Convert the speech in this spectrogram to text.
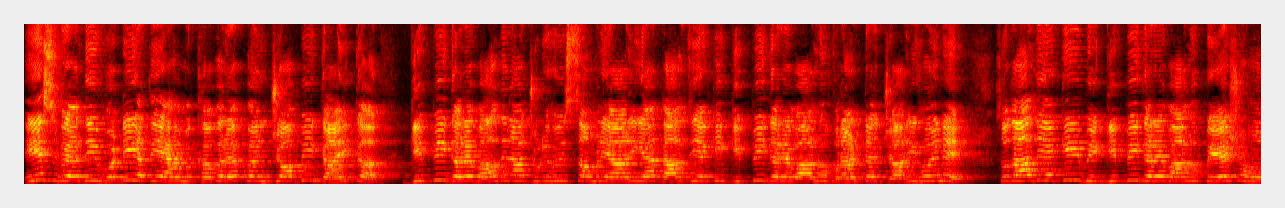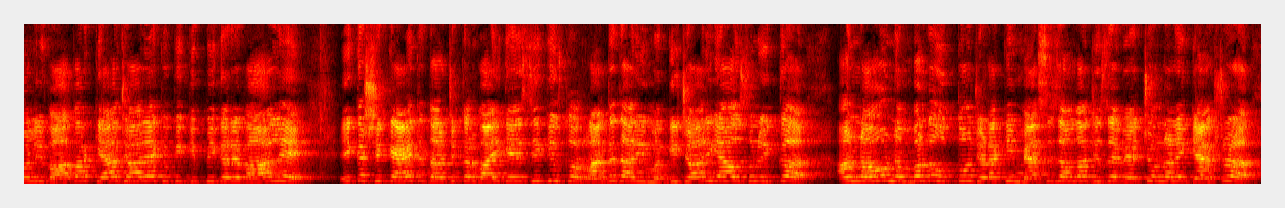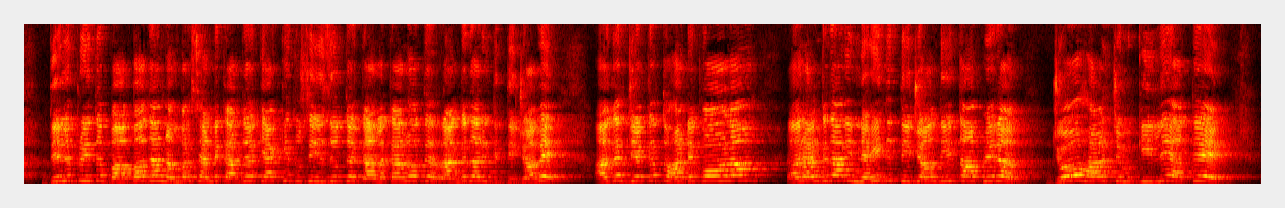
ਇਸ ਵੇਲੇ ਦੀ ਵੱਡੀ ਅਤੇ ਅਹਿਮ ਖਬਰ ਪੰਜਾਬੀ ਗਾਇਕ ਗਿੱਪੀ ਗਰੇਵਾਲ ਦੇ ਨਾਲ ਜੁੜੀ ਹੋਈ ਸਾਹਮਣੇ ਆ ਰਹੀ ਹੈ। ਦੱਸਦੀ ਹੈ ਕਿ ਗਿੱਪੀ ਗਰੇਵਾਲ ਨੂੰ ਵਾਰੰਟ ਜਾਰੀ ਹੋਏ ਨੇ। ਸੋ ਦੱਸਦੀ ਹੈ ਕਿ ਗਿੱਪੀ ਗਰੇਵਾਲ ਨੂੰ ਪੇਸ਼ ਹੋਣ ਲਈ ਵਾਰ-ਵਾਰ ਕਿਹਾ ਜਾ ਰਿਹਾ ਕਿਉਂਕਿ ਗਿੱਪੀ ਗਰੇਵਾਲ ਨੇ ਇੱਕ ਸ਼ਿਕਾਇਤ ਦਰਜ ਕਰਵਾਈ ਗਈ ਸੀ ਕਿ ਉਸ ਤੋਂ ਰੰਗਦਾਰੀ ਮੰਗੀ ਜਾ ਰਹੀ ਹੈ। ਉਸ ਨੂੰ ਇੱਕ ਅਨਨੋਨ ਨੰਬਰ ਦੇ ਉੱਤੋਂ ਜਿਹੜਾ ਕਿ ਮੈਸੇਜ ਆਉਂਦਾ ਜਿਸ ਦੇ ਵਿੱਚ ਉਹਨਾਂ ਨੇ ਗੈਂਗਸਟਰ ਦਿਲਪ੍ਰੀਤ ਬਾਬਾ ਦਾ ਨੰਬਰ ਸੈਂਡ ਕਰਦੇ ਹੋ ਕਿਹਾ ਕਿ ਤੁਸੀਂ ਇਸ ਦੇ ਉੱਤੇ ਗੱਲ ਕਰ ਲਓ ਤੇ ਰੰਗਦਾਰੀ ਦਿੱਤੀ ਜਾਵੇ। ਅਗਰ ਜੇਕਰ ਤੁਹਾਡੇ ਕੋਲ ਰੰਗਦਾਰੀ ਨਹੀਂ ਦਿੱਤੀ ਜਾਂਦੀ ਤਾਂ ਫਿਰ ਜੋ ਹਾਲ ਚਮਕੀਲੇ ਅਤੇ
